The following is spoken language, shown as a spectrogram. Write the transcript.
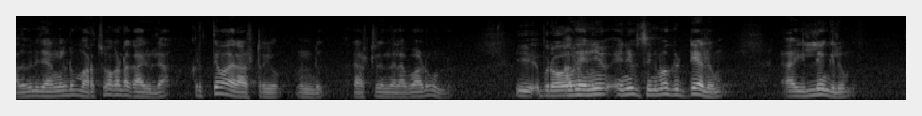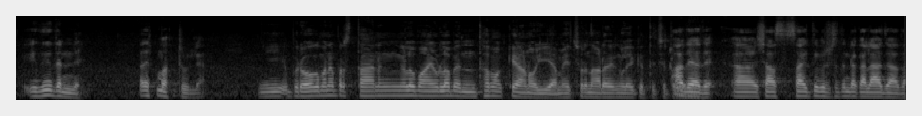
അത് പിന്നെ ജനങ്ങളോട് മറച്ചു വെക്കേണ്ട കാര്യമില്ല. കൃത്യമായ രാഷ്ട്രീയവും ഉണ്ട്. രാഷ്ട്രീയ നിലപാടും ഉണ്ട്. ഈ അത് ഇനി ഇനി സിനിമ കിട്ടിയാലും ഇല്ലെങ്കിലും ഇത് തന്നെ. അത് മാറ്റമില്ല ഈ പുരോഗമന പ്രസ്ഥാനങ്ങളുമായുള്ള ബന്ധമൊക്കെയാണോ ഈ അമേച്ചർ നാടകങ്ങളിലേക്ക് എത്തിച്ചിട്ടുള്ളത്? അതെ അതെ. ശാസ്ത്ര സാഹിത്യ പരിഷത്തിന്റെ കലാജാഥ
